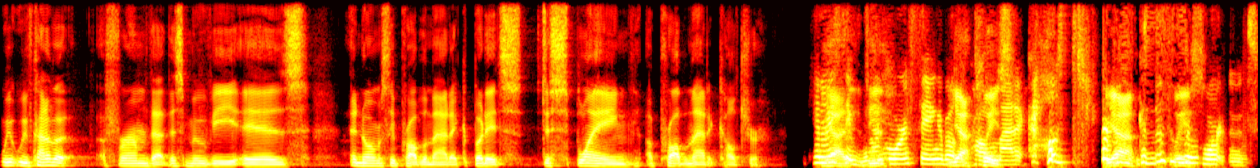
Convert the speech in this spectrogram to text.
We, we've kind of a, affirmed that this movie is enormously problematic, but it's displaying a problematic culture. Can yeah, I say one you, more thing about yeah, the problematic please. culture? Yeah, because this please. is important.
